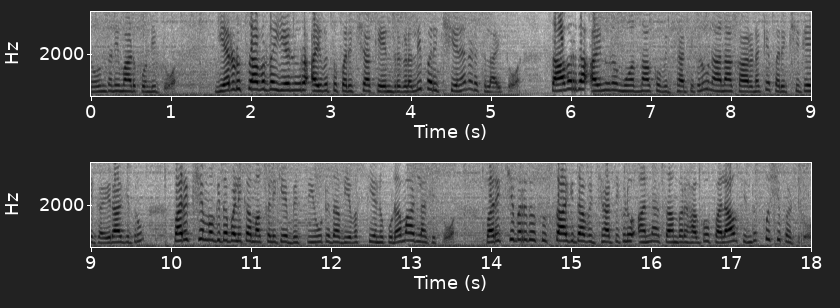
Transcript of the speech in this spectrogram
ನೋಂದಣಿ ಮಾಡಿಕೊಂಡಿದ್ದು, ಎರಡು ಸಾವಿರದ ಏಳ್ನೂರ ಐವತ್ತು ಪರೀಕ್ಷಾ ಕೇಂದ್ರಗಳಲ್ಲಿ ಪರೀಕ್ಷೆಯನ್ನು ನಡೆಸಲಾಯಿತು. ಸಾವಿರದ ಐನೂರ ಮೂವತ್ನಾಲ್ಕು ವಿದ್ಯಾರ್ಥಿಗಳು ನಾನಾ ಕಾರಣಕ್ಕೆ ಪರೀಕ್ಷೆಗೆ ಗೈರಾಗಿದ್ರು. ಪರೀಕ್ಷೆ ಮುಗಿದ ಬಳಿಕ ಮಕ್ಕಳಿಗೆ ಬಿಸಿಯೂಟದ ವ್ಯವಸ್ಥೆಯನ್ನು ಕೂಡ ಮಾಡಲಾಗಿತ್ತು. ಪರೀಕ್ಷೆ ಬರೆದು ಸುಸ್ತಾಗಿದ್ದ ವಿದ್ಯಾರ್ಥಿಗಳು ಅನ್ನ, ಸಾಂಬಾರ್ ಹಾಗೂ ಪಲಾವ್ ತಿಂದು ಖುಷಿಪಟ್ಟರು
